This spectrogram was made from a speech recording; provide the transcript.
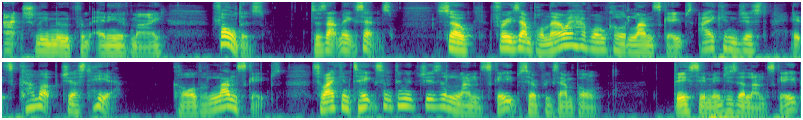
actually moved from any of my folders. Does that make sense? So for example, now I have one called landscapes. I can just, it's come up just here called landscapes. So I can take something which is a landscape. So for example, this image is a landscape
